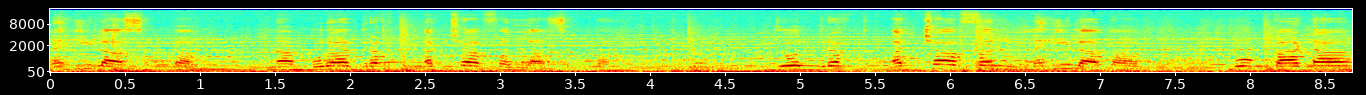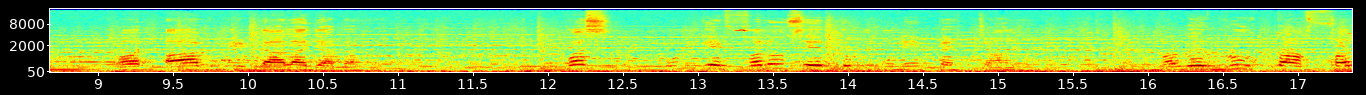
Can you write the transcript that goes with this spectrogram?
نہیں لا سکتا، نہ برا درخت اچھا پھل لا سکتا ہے۔ جو درخت اچھا پھل نہیں لاتا، وہ کاٹا اور آگ میں ڈالا جاتا ہے۔ بس ان کے پھلوں سے تم انہیں پہچان لو مگر روح کا پھل،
